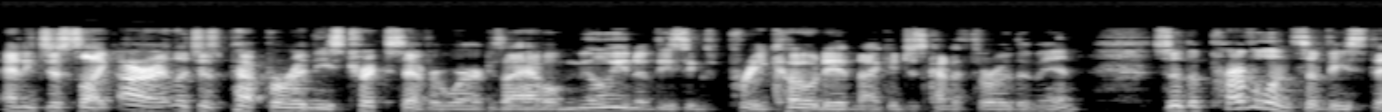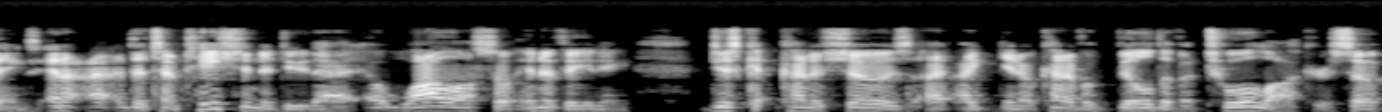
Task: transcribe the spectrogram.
And he's just like, all right, let's just pepper in these tricks everywhere because I have a million of these things pre-coded and I can just kind of throw them in. So the prevalence of these things and I, the temptation to do that while also innovating just kind of shows, I, I, you know, kind of a build of a tool locker. So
